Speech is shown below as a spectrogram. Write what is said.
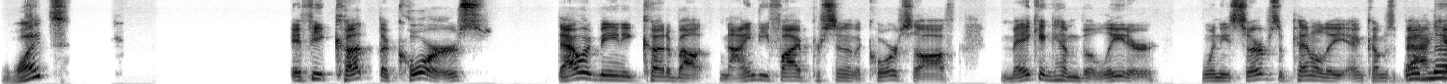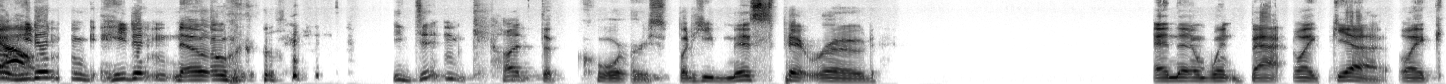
What? If he cut the course, that would mean he cut about 95% of the course off, making him the leader. When he serves a penalty and comes back well, no, out, he didn't. He didn't know. he didn't cut the course, but he missed pit road, and then went back. Like, yeah, like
